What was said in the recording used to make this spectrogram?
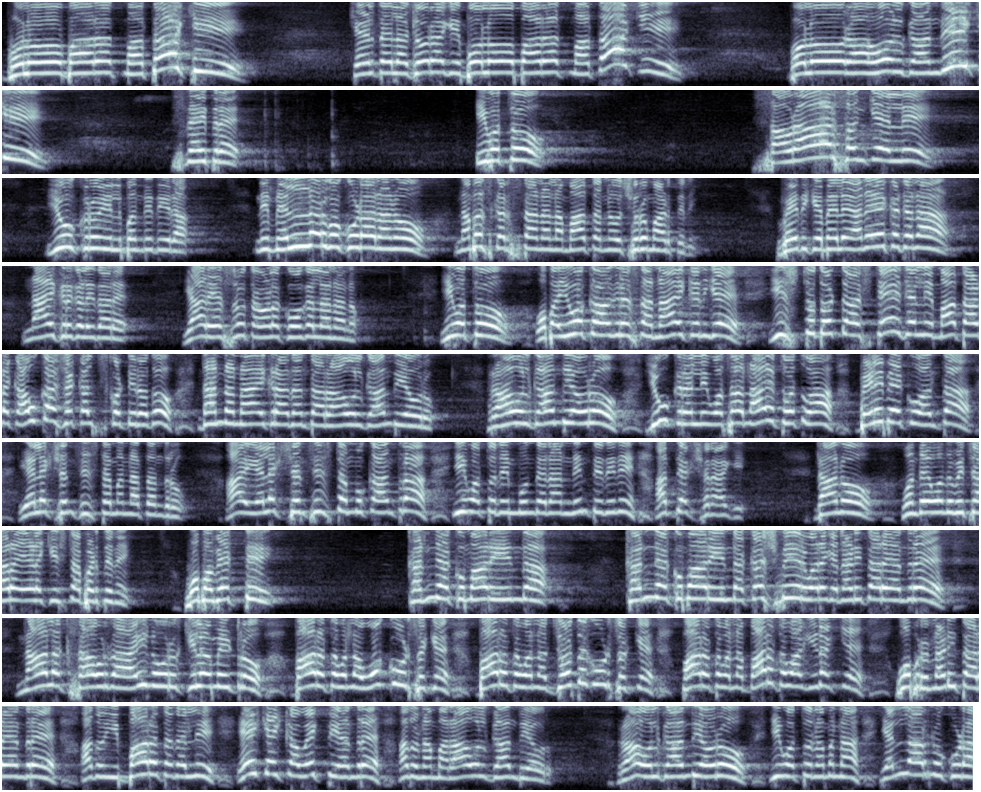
ಬೋಲೋ ಭಾರತ್ ಮಾತಾ ಕಿ. ಕೇಳ್ತಾ ಇಲ್ಲ, ಜೋರಾಗಿ, ಬೋಲೋ ಭಾರತ್ ಮಾತಾ ಕಿ. ಬೋಲೋ ರಾಹುಲ್ ಗಾಂಧಿ ಕಿ. ಸ್ನೇಹಿತರೆ, ಇವತ್ತು ಸಾವಿರಾರು ಸಂಖ್ಯೆಯಲ್ಲಿ ಯುವಕರು ಇಲ್ಲಿ ಬಂದಿದ್ದೀರಾ. ನಿಮ್ಮೆಲ್ಲರಿಗೂ ಕೂಡ ನಾನು ನಮಸ್ಕರಿಸ್ತಾ ನನ್ನ ಮಾತನ್ನು ಶುರು ಮಾಡ್ತೀನಿ. ವೇದಿಕೆ ಮೇಲೆ ಅನೇಕ ಜನ ನಾಯಕರುಗಳಿದ್ದಾರೆ. ಯಾರ ಹೆಸರು ತಗೊಳಕ್ ಹೋಗಲ್ಲ ನಾನು. ಇವತ್ತು ಒಬ್ಬ ಯುವ ಕಾಂಗ್ರೆಸ್ನ ನಾಯಕನಿಗೆ ಇಷ್ಟು ದೊಡ್ಡ ಸ್ಟೇಜಲ್ಲಿ ಮಾತಾಡಕ್ಕೆ ಅವಕಾಶ ಕಲ್ಪಿಸ್ಕೊಟ್ಟಿರೋದು ನನ್ನ ನಾಯಕರಾದಂಥ ರಾಹುಲ್ ಗಾಂಧಿ ಅವರು ರಾಹುಲ್ ಗಾಂಧಿ ಅವರು ಯುವಕರಲ್ಲಿ ಹೊಸ ನಾಯಕತ್ವ ಬೆಳಿಬೇಕು ಅಂತ ಎಲೆಕ್ಷನ್ ಸಿಸ್ಟಮ್ ಅನ್ನ ತಂದರು. ಆ ಎಲೆಕ್ಷನ್ ಸಿಸ್ಟಮ್ ಮುಖಾಂತರ ಇವತ್ತು ನಿಮ್ಮ ಮುಂದೆ ನಾನು ನಿಂತಿದ್ದೀನಿ ಅಧ್ಯಕ್ಷರಾಗಿ. ನಾನು ಒಂದೇ ಒಂದು ವಿಚಾರ ಹೇಳಕ್ಕೆ ಇಷ್ಟಪಡ್ತೀನಿ. ಒಬ್ಬ ವ್ಯಕ್ತಿ ಕನ್ಯಾಕುಮಾರಿಯಿಂದ ಕನ್ಯಾಕುಮಾರಿಯಿಂದ ಕಾಶ್ಮೀರ್ವರೆಗೆ ನಡೀತಾರೆ ಅಂದರೆ ನಾಲ್ಕು ಸಾವಿರದ ಐನೂರು ಕಿಲೋಮೀಟ್ರು ಭಾರತವನ್ನು ಒಗ್ಗೂಡ್ಸೋಕ್ಕೆ, ಭಾರತವನ್ನು ಜೊತೆಗೂಡ್ಸೋಕ್ಕೆ, ಭಾರತವನ್ನು ಭಾರತವಾಗಿ ಇಡಕ್ಕೆ ಒಬ್ಬರು ನಡೀತಾರೆ ಅಂದ್ರೆ ಅದು ಈ ಭಾರತದಲ್ಲಿ ಏಕೈಕ ವ್ಯಕ್ತಿ ಅಂದ್ರೆ ಅದು ನಮ್ಮ ರಾಹುಲ್ ಗಾಂಧಿ ಅವರು. ರಾಹುಲ್ ಗಾಂಧಿ ಅವರು ಇವತ್ತು ನಮ್ಮನ್ನ ಎಲ್ಲರನ್ನೂ ಕೂಡ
